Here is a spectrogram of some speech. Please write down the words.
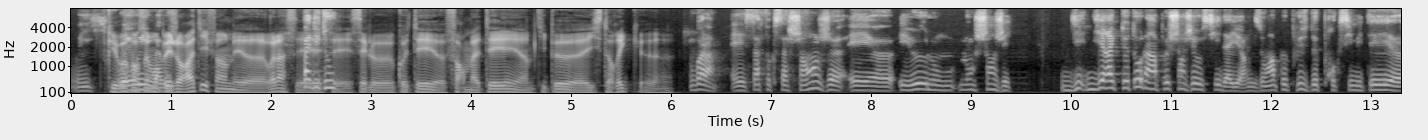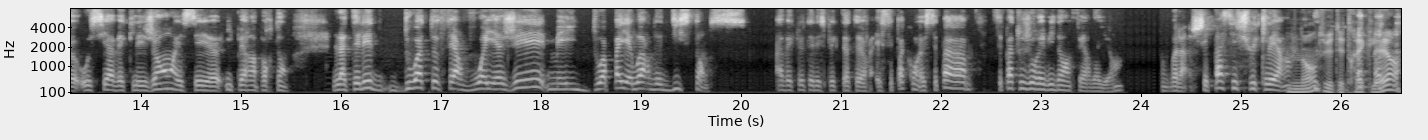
oui. Ce qui n'est pas forcément bah péjoratif, hein, mais euh, voilà, c'est le côté euh, formaté, un petit peu euh, historique. Voilà, et ça, faut que ça change, et, et eux l'ont changé. Direct Auto l'a un peu changé aussi d'ailleurs. Ils ont un peu plus de proximité aussi avec les gens et c'est hyper important. La télé doit te faire voyager, mais il ne doit pas y avoir de distance avec le téléspectateur. Et c'est pas c'est pas c'est pas toujours évident à faire d'ailleurs. Donc voilà, je sais pas si je suis claire. Hein. Non, tu étais très clair.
